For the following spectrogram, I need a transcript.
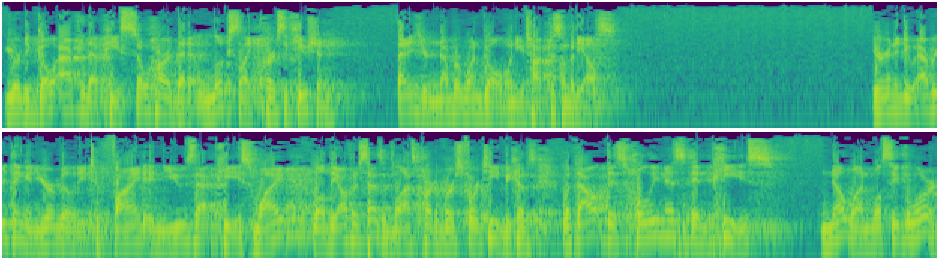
You are to go after that peace so hard that it looks like persecution. That is your number one goal when you talk to somebody else. You're going to do everything in your ability to find and use that peace. Why? Well, the author says in the last part of verse 14, because without this holiness and peace, no one will see the Lord.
